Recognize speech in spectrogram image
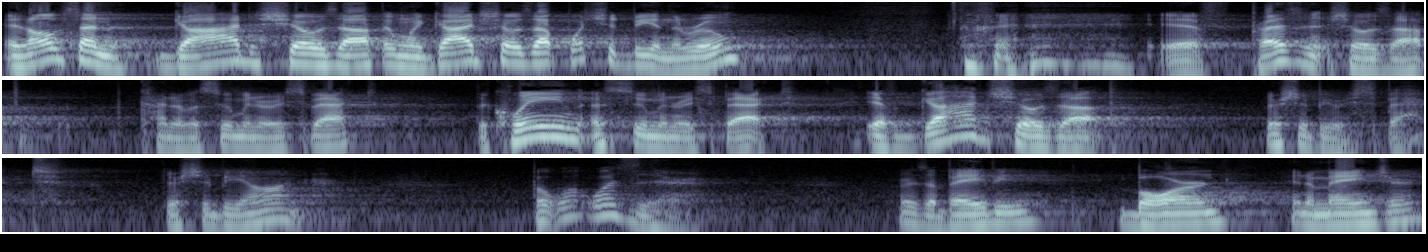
And all of a sudden, God shows up, and when God shows up, what should be in the room? if president shows up, kind of assuming respect, the queen assuming respect, if God shows up, there should be respect. There should be honor. But what was there? There was a baby born in a manger.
